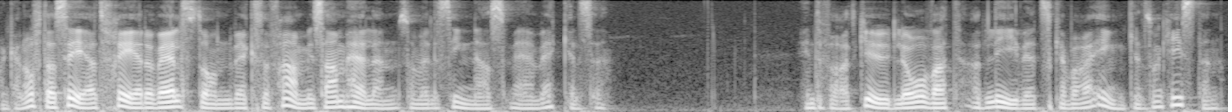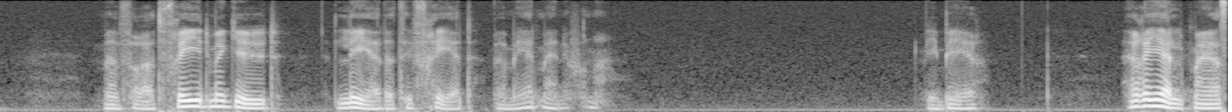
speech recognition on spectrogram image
Man kan ofta se att fred och välstånd växer fram i samhällen som välsignas med en väckelse. Inte för att Gud lovat att livet ska vara enkelt som kristen, men för att frid med Gud leder till fred med medmänniskorna. Vi ber. Herre, hjälp mig att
